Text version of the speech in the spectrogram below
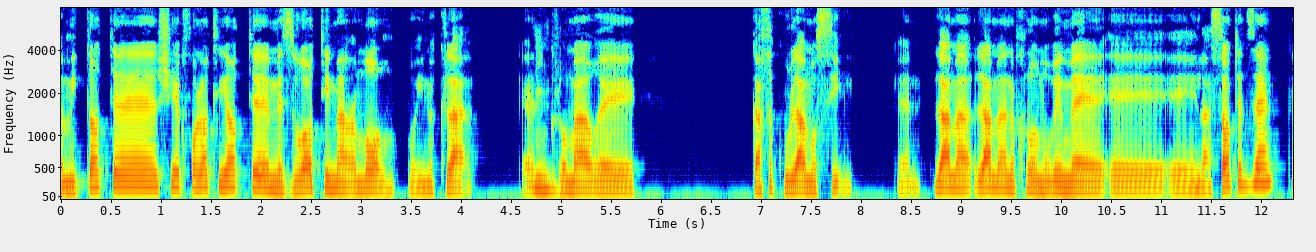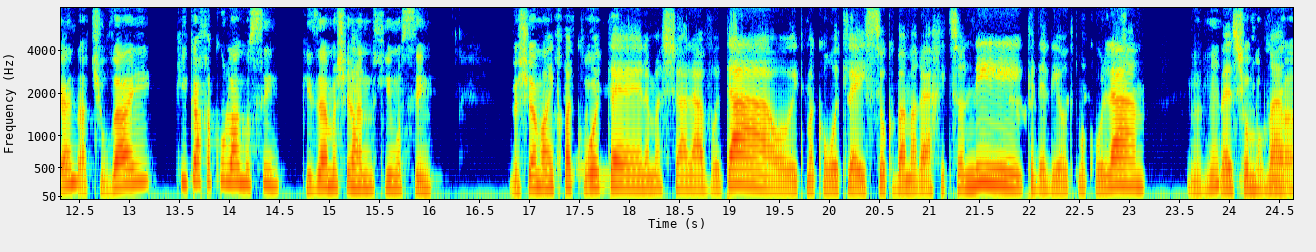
אמיתות uh, שיכולות להיות uh, מזוהות עם ההמון או עם הכלל, כן? Mm. כלומר, uh, ככה כולם עושים, כן? למה, למה אנחנו אמורים uh, uh, uh, לעשות את זה, כן? התשובה היא, כי ככה כולם עושים, כי זה מה שאנשים עושים. ושם... או התמכרות יכולים... אה, למשל לעבודה, או התמכרות לעיסוק במראה החיצוני, כדי להיות כמו כולם. באיזשהו מובן.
